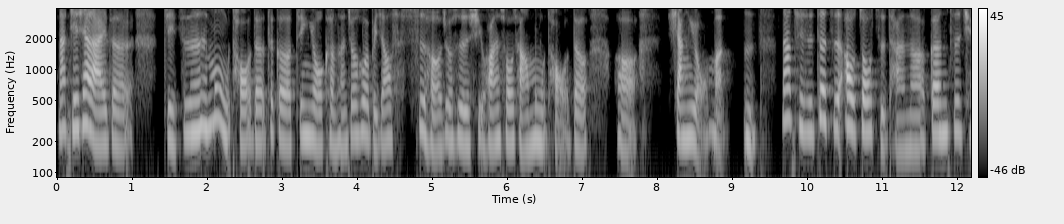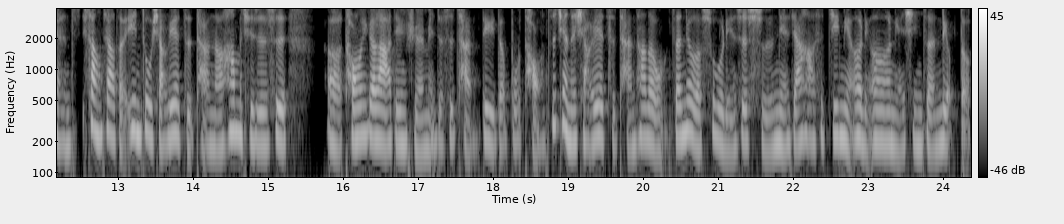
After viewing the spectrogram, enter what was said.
那接下来的几支木头的这个精油，可能就会比较适合，就是喜欢收藏木头的呃香友们。嗯，那其实这支澳洲紫檀呢，跟之前上架的印度小叶紫檀呢，它们其实是。呃，同一个拉丁学名，就是产地的不同。之前的小叶紫檀，它的蒸馏的树龄是十年，加上是今年二零二二年新蒸馏的。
